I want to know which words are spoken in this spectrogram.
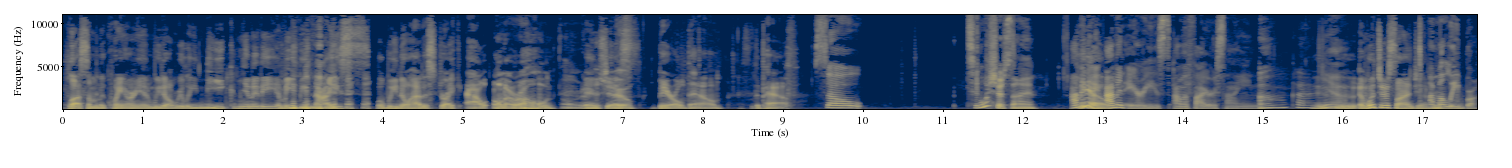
plus I'm an Aquarian. We don't really need community. I mean it'd be nice, but we know how to strike out on our own and just true. barrel down the path. So, to, What's your sign? I'm an Yeah. I'm an Aries. I'm a fire sign. Oh, okay. Yeah. Ooh. And what's your sign, Jennifer? I'm a Libra.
